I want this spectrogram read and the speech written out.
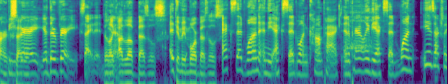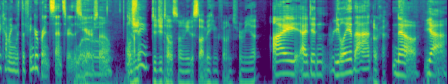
Are be excited. very. Yeah, they're very excited. They're like, yeah. I love bezels. It's Give me more bezels. XZ1 and the XZ1 Compact, and apparently the XZ1 is actually coming with the fingerprint sensor this year. So we'll did, see. you, did you tell Sony to stop making phones for me yet? I I didn't relay that. Okay. No. Yeah.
